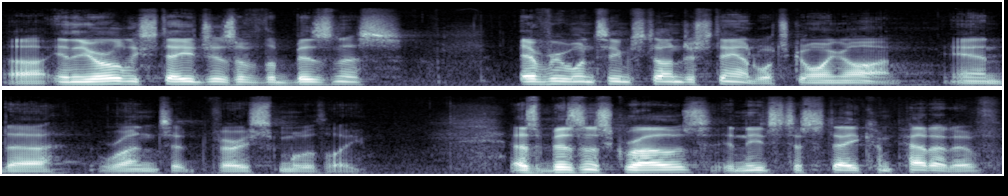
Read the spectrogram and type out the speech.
Uh, in the early stages of the business, everyone seems to understand what's going on and uh, runs it very smoothly. As business grows, it needs to stay competitive,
